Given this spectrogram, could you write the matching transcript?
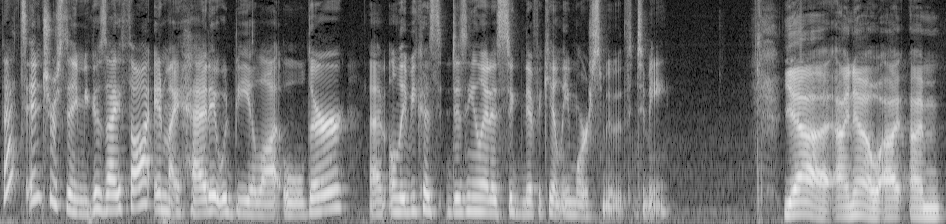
That's interesting because I thought in my head it would be a lot older, um, only because Disneyland is significantly more smooth to me. Yeah, I know. I, I'm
